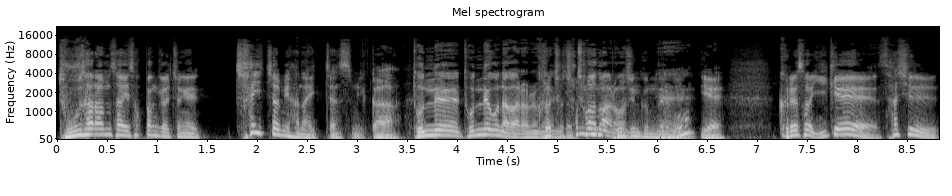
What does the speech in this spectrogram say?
두 사람 사이 석방 결정에 차이점이 하나 있지 않습니까? 돈 내, 돈 내고 나가라는 그렇죠. 거니까 천만 원 보증금 내고. 예. 예. 그래서 이게 사실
